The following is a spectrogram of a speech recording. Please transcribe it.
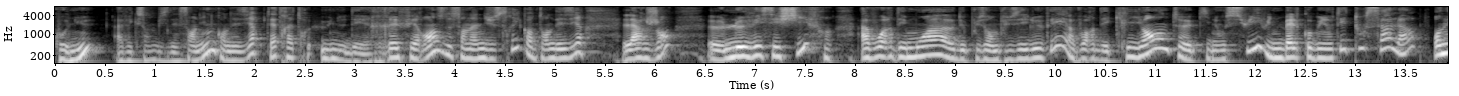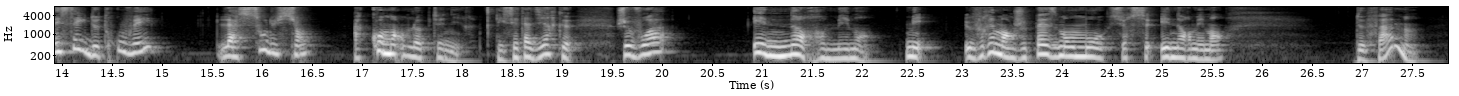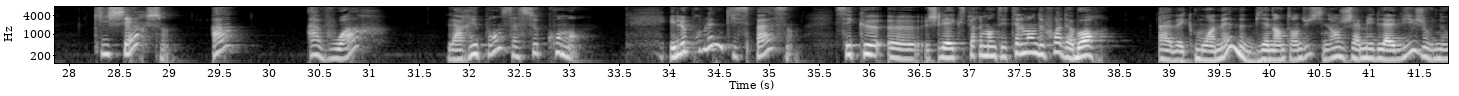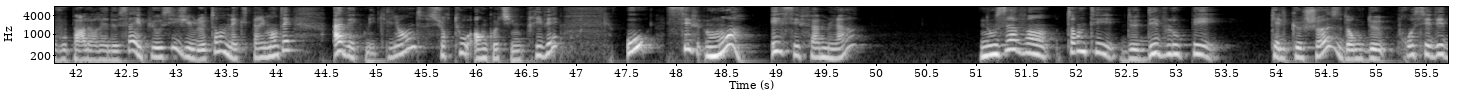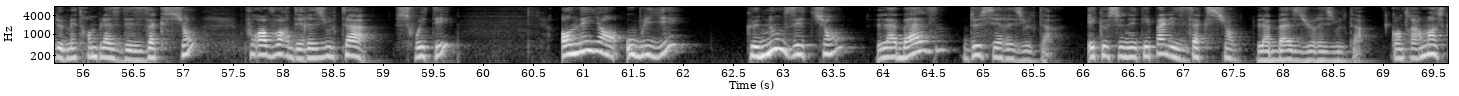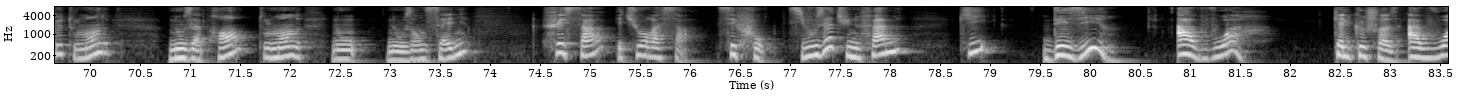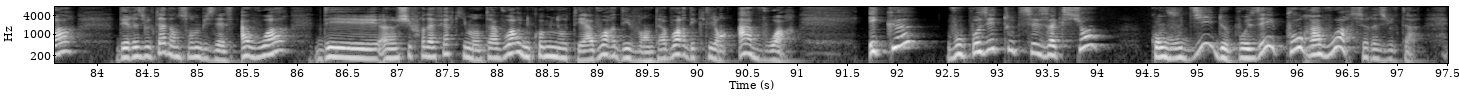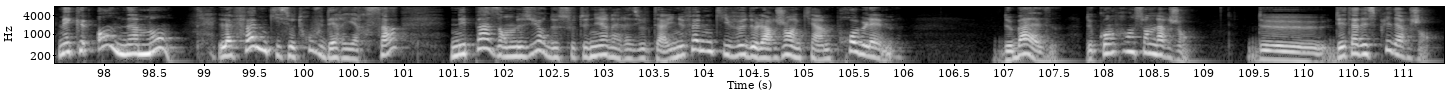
connu avec son business en ligne, qu'on désire peut-être être une des références de son industrie, quand on désire l'argent, euh, lever ses chiffres, avoir des mois de plus en plus élevés, avoir des clientes qui nous suivent, une belle communauté, tout ça là, on essaye de trouver la solution à comment l'obtenir. Et c'est-à-dire que je vois énormément, mais vraiment, je pèse mon mot sur ce énormément, de femmes qui cherchent à avoir la réponse à ce comment. Et le problème qui se passe, c'est que euh, je l'ai expérimenté tellement de fois, d'abord avec moi-même, bien entendu, sinon jamais de la vie je ne vous parlerai de ça. Et puis aussi, j'ai eu le temps de l'expérimenter avec mes clientes, surtout en coaching privé, où c'est moi et ces femmes-là, nous avons tenté de développer quelque chose, donc de procéder, de mettre en place des actions pour avoir des résultats souhaités, en ayant oublié que nous étions la base de ces résultats et que ce n'était pas les actions la base du résultat. Contrairement à ce que tout le monde nous apprend, tout le monde nous, nous enseigne, fais ça et tu auras ça. C'est faux. Si vous êtes une femme qui désire avoir quelque chose, avoir des résultats dans son business, avoir des, un chiffre d'affaires qui monte, avoir une communauté, avoir des ventes, avoir des clients, avoir. Et que vous posez toutes ces actions qu'on vous dit de poser pour avoir ce résultat. Mais que en amont, la femme qui se trouve derrière ça n'est pas en mesure de soutenir les résultats. Une femme qui veut de l'argent et qui a un problème de base, de compréhension de l'argent, de d'état d'esprit d'argent,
